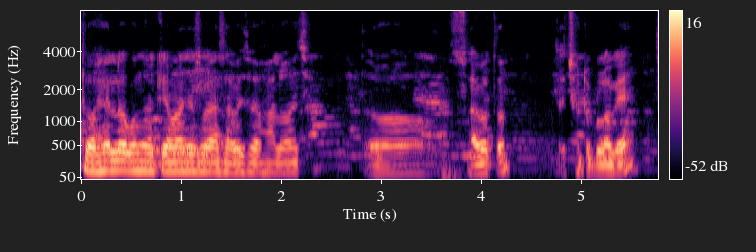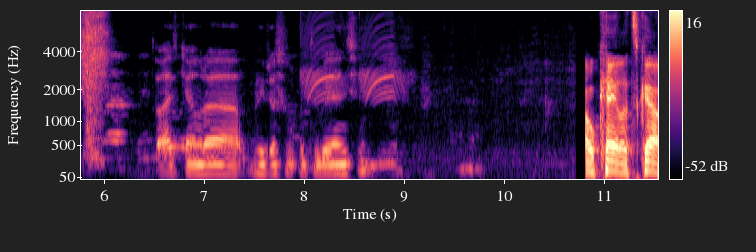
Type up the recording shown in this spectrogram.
তো হ্যালো বন্ধুরা, কেমন আছে সবাই? আশা করি সবাই ভালো আছে। তো স্বাগত ছোট ব্লগে তো আজকে আমরা ভিডিও শুরু করতে পেরেছি ওকে লেটস গো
